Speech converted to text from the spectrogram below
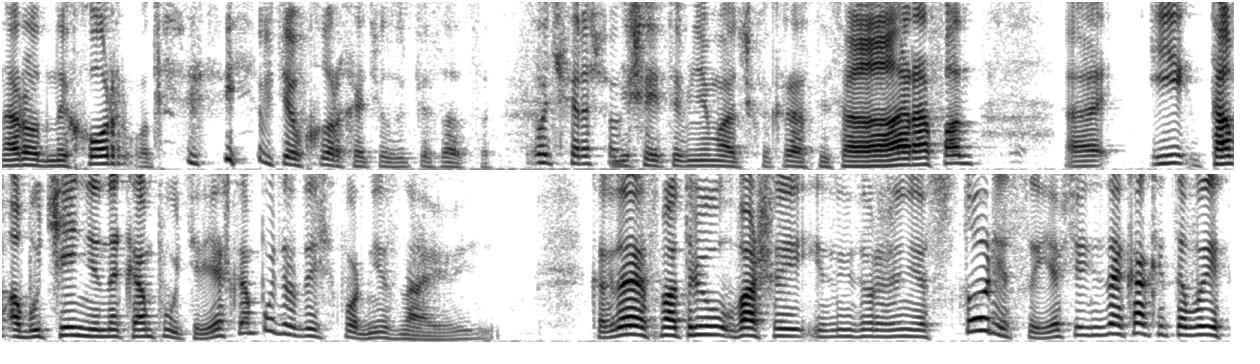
народный хор. Вот я все в хор хочу записаться. Очень хорошо. Не шей ты мне, матушка, красный сарафан. Э, и там обучение на компьютере. Я же компьютер до сих пор не знаю. Когда я смотрю ваши, извините выражение, сторисы, я все не знаю, как это вы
